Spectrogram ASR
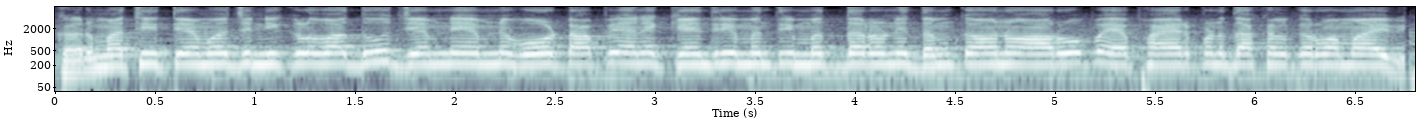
ઘરમાંથી તેમજ નીકળવા દો જેમને એમને વોટ આપે અને કેન્દ્રીય મંત્રી મતદારોને ધમકાવવાનો આરોપ એફઆઈઆર પણ દાખલ કરવામાં આવી.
